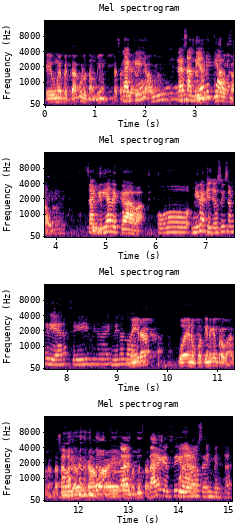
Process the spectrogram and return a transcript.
es un espectáculo también. ¿La, sandía qué? De cava. La sandía, de cava. Sangría de cava. Oh, mira que yo soy sangriera. Sí, mira ahí. Mira, bueno, pues tiene que probarla. La sangría de cava es, un espectáculo. que sí, Podemos inventar.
